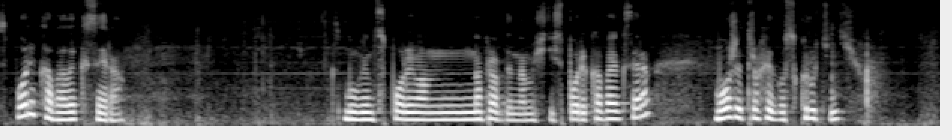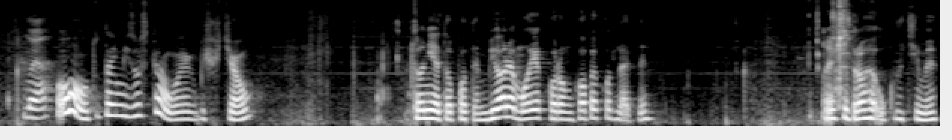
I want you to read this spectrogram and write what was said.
spory kawałek sera. Mówiąc spory, mam naprawdę na myśli spory kawałek sera. Może trochę go skrócić. Moja. O, tutaj mi zostało, jakbyś chciał. To nie, to potem. Biorę moje koronkowe kotlety. Jeszcze trochę ukrócimy.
